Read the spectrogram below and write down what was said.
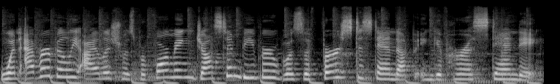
whenever Billie Eilish was performing, Justin Bieber was the first to stand up and give her a standing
